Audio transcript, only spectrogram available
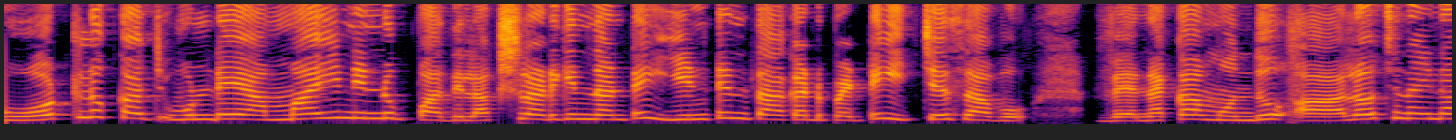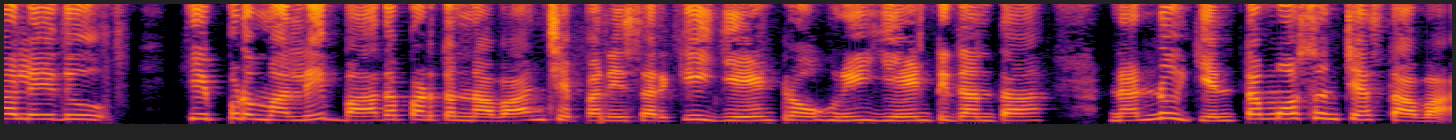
కోట్లు ఖర్చు ఉండే అమ్మాయి నిన్ను పది లక్షలు అడిగిందంటే ఇంటిని తాకట్టు పెట్టి ఇచ్చేశావు. వెనక ముందు ఆలోచన అయినా లేదు. ఇప్పుడు మళ్ళీ బాధపడుతున్నావా అని చెప్పనేసరికి ఏంటి రోహిణి? ఏంటిదంతా? నన్ను ఎంత మోసం చేస్తావా?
